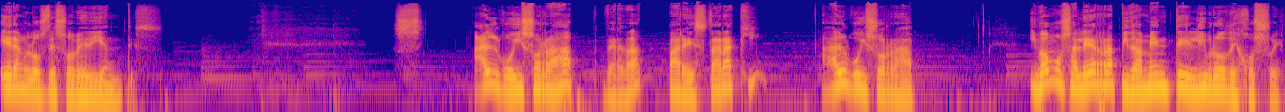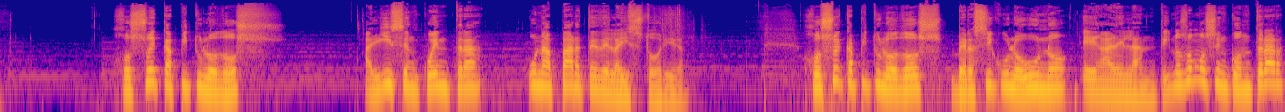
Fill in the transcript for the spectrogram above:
Eran los desobedientes algo hizo Raab, ¿verdad? Para estar aquí, algo hizo Raab. Y vamos a leer rápidamente el libro de Josué. Josué capítulo 2, allí se encuentra una parte de la historia. Josué capítulo 2, versículo 1 en adelante. Y nos vamos a encontrar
